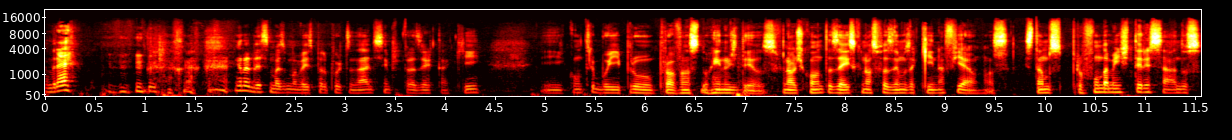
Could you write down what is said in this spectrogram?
André? Agradeço mais uma vez pela oportunidade, sempre um prazer estar aqui e contribuir para o avanço do reino de Deus. Afinal de contas, é isso que nós fazemos aqui na Fiel. Nós estamos profundamente interessados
